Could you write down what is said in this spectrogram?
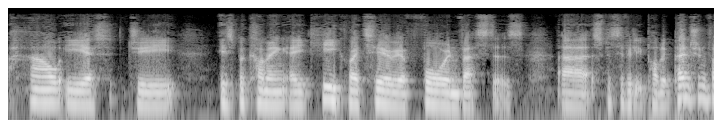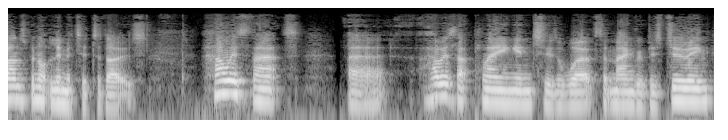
how ESG is becoming a key criteria for investors, uh, specifically public pension funds, but not limited to those. How is that? Uh, how is that playing into the work that Man Group is doing?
